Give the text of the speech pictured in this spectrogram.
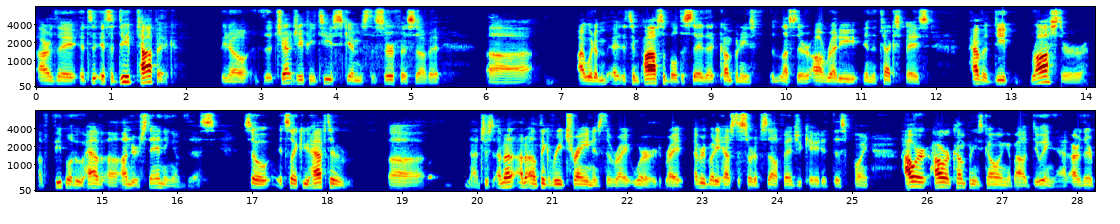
are they it's it's a deep topic. You know, the chat GPT skims the surface of it. Uh, I would, it's impossible to say that companies, unless they're already in the tech space, have a deep roster of people who have an understanding of this. So it's like you have to uh, not just I don't, I don't think retrain is the right word, right? Everybody has to sort of self-educate at this point. How are how are companies going about doing that? Are there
